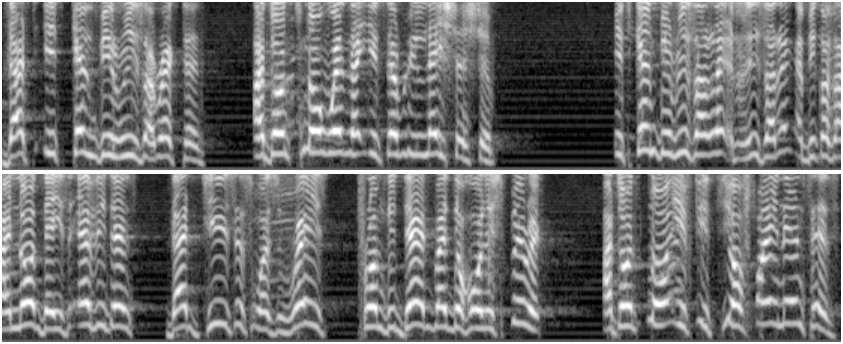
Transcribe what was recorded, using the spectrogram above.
that it can be resurrected. I don't know whether it's a relationship. It can be resurrected because I know there is evidence that Jesus was raised from the dead by the Holy Spirit. I don't know if it's your finances.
